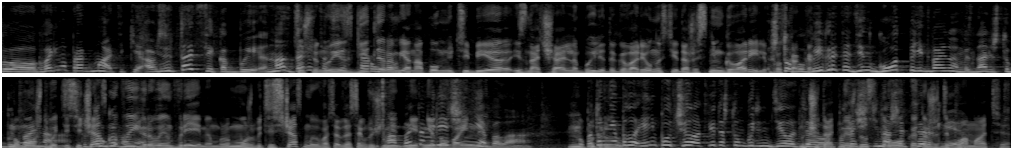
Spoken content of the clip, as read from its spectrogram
э, говорим о прагматике, а в результате как бы нас Слушай, ну и с Гитлером, сторон. я напомню тебе, изначально были договоренности, и даже с ним говорили. Просто Чтобы как, выиграть один год перед войной, мы знали, что будет Но, война. может быть, и сейчас мы выигрываем момент. время. Может быть, и сейчас мы, во всяком случае, Об не, этом не до войны. не было. Но Потом подраз... не было, я не получила ответа, что мы будем делать ну, читать по между строк, это же дипломатия,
